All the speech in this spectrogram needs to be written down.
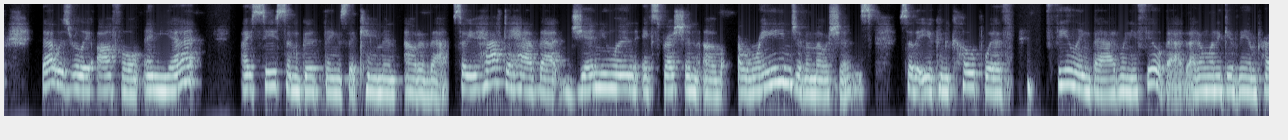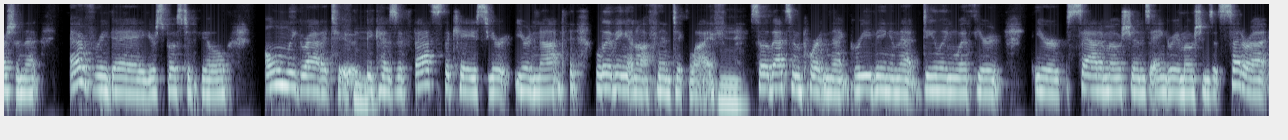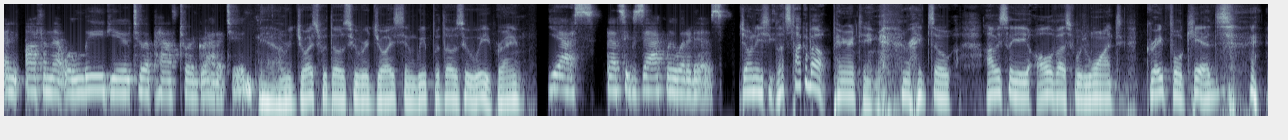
that was really awful. And yet, I see some good things that came in out of that. So you have to have that genuine expression of a range of emotions so that you can cope with feeling bad when you feel bad. I don't want to give the impression that every day you're supposed to feel only gratitude mm. because if that's the case you're you're not living an authentic life mm. so that's important that grieving and that dealing with your your sad emotions angry emotions etc and often that will lead you to a path toward gratitude yeah rejoice with those who rejoice and weep with those who weep right yes that's exactly what it is Joannie, let's talk about parenting, right? So, obviously, all of us would want grateful kids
